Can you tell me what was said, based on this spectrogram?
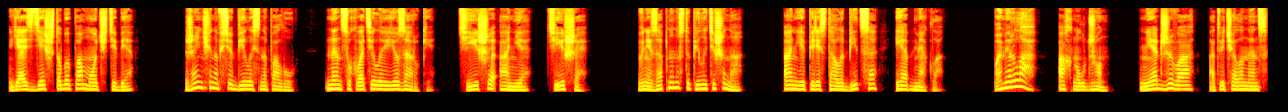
Я здесь, чтобы помочь тебе». Женщина все билась на полу. Нэнс ухватила ее за руки. «Тише, Анья, тише». Внезапно наступила тишина. Анья перестала биться и обмякла. «Померла!» — ахнул Джон. «Нет, жива», — отвечала Нэнс.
